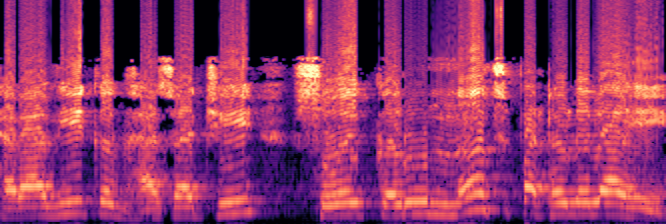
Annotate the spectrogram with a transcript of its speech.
ठराविक घासाची सोय करूनच पाठवलेलं आहे.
